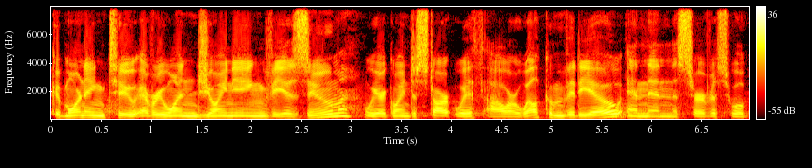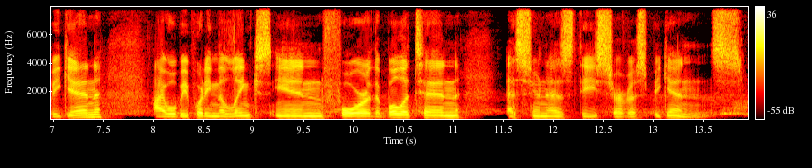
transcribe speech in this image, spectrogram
Good morning to everyone joining via Zoom. We are going to start with our welcome video and then the service will begin. I will be putting the links in for the bulletin as soon as the service begins.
